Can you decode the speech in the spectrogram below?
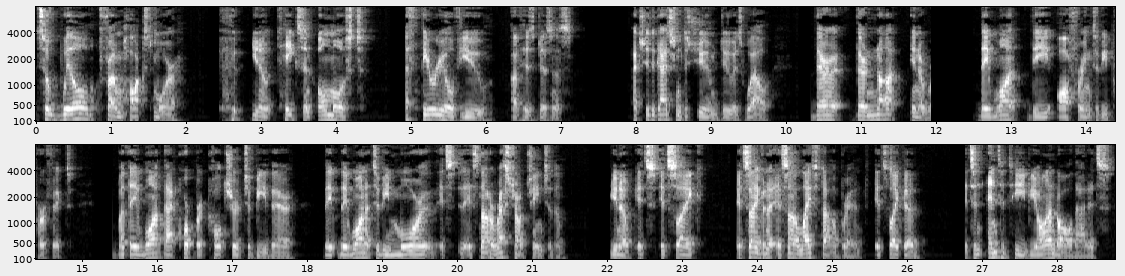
So, Will from Hawksmoor, you know, takes an almost ethereal view of his business. Actually, the guys from Dishoom do as well. They're they're not in a they want the offering to be perfect, but they want that corporate culture to be there. They they want it to be more. It's it's not a restaurant chain to them. You know, it's it's like it's not even a, it's not a lifestyle brand. It's like a it's an entity beyond all that. It's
